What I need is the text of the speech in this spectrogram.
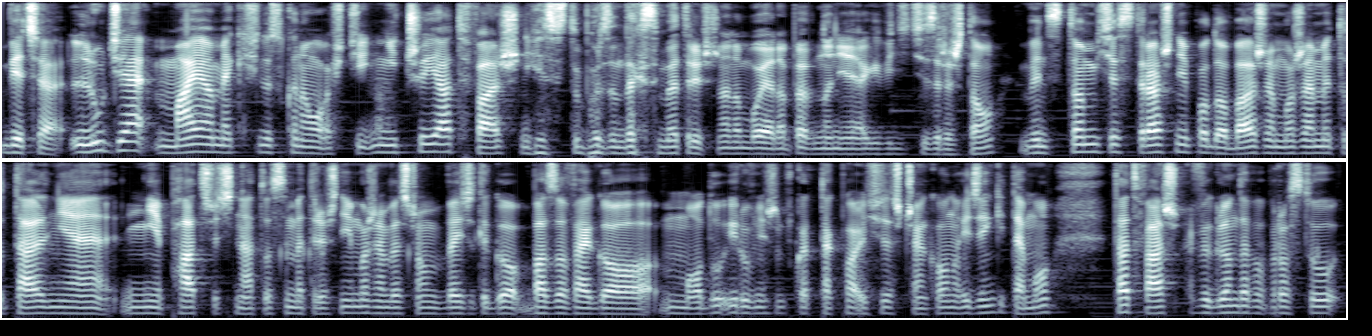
wiecie, ludzie mają jakieś niedoskonałości. Niczyja twarz nie jest w 100% symetryczna, no bo ja na pewno nie, jak widzicie zresztą. Więc to mi się strasznie podoba, że możemy totalnie nie patrzeć na to symetrycznie. Możemy zresztą wejść do tego bazowego modu i również na przykład tak palić się szczęką. No i dzięki temu ta twarz wygląda po prostu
